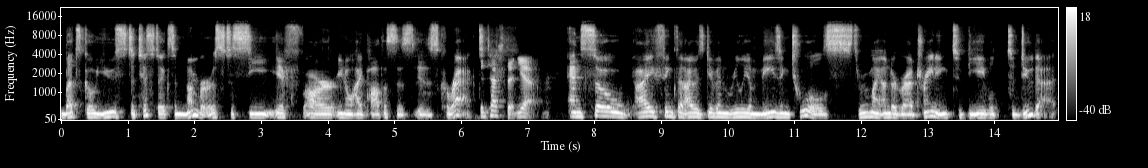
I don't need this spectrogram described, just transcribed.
let's go use statistics and numbers to see if our you know hypothesis is correct To test it, yeah. and so I think that I was given really amazing tools through my undergrad training to be able to do that.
